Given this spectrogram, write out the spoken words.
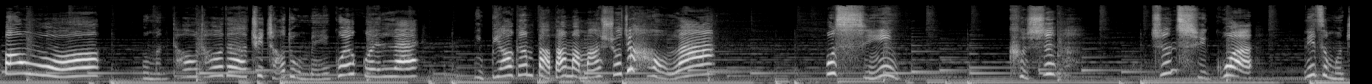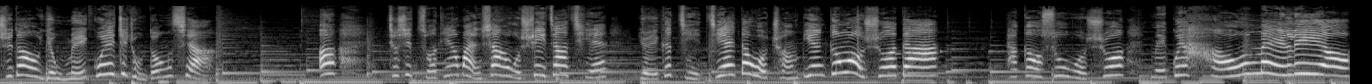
帮我。我们偷偷的去找朵玫瑰回来，你不要跟爸爸妈妈说就好啦。不行，可是真奇怪，你怎么知道有玫瑰这种东西啊？啊，就是昨天晚上我睡觉前。有一个姐姐到我床边跟我说的，她告诉我说玫瑰好美丽哦，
